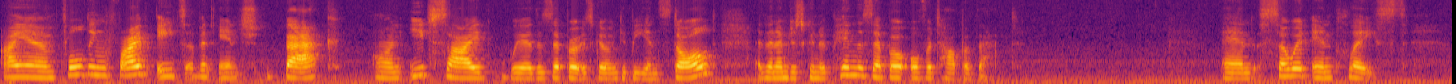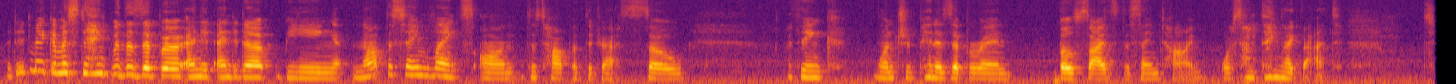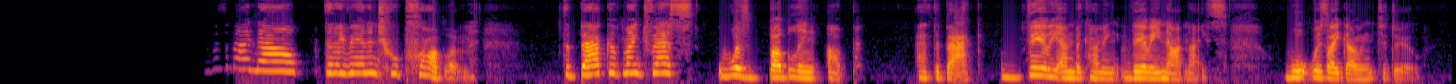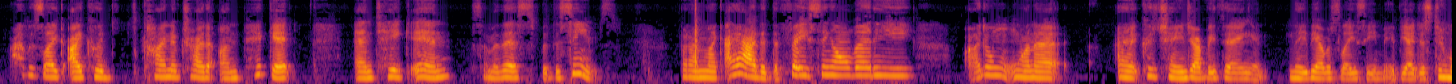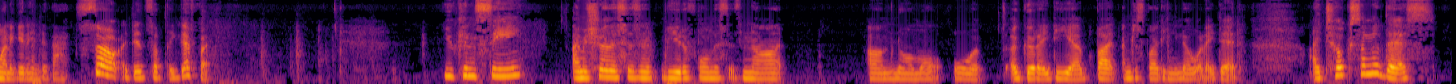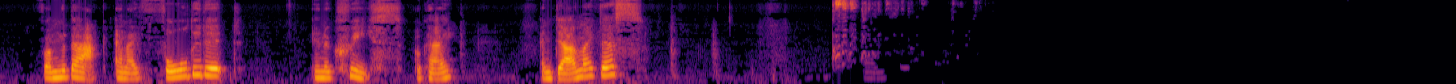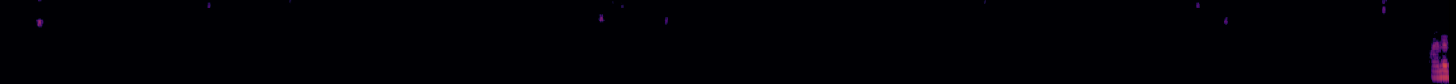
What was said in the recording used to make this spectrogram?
I am folding 5 eighths of an inch back on each side where the zipper is going to be installed and then I'm just going to pin the zipper over top of that and sew it in place. I did make a mistake with the zipper and it ended up being not the same lengths on the top of the dress so I think one should pin a zipper in both sides at the same time or something like that. That I ran into a problem. The back of my dress was bubbling up at the back. Very unbecoming, very not nice. What was I going to do? I was like, I could kind of try to unpick it and take in some of this with the seams. But I'm like, I added the facing already. I don't want to, and it could change everything. And maybe I was lazy. Maybe I just didn't want to get into that. So I did something different you can see, I'm sure this isn't beautiful and this is not um, normal or a good idea, but I'm just letting you know what I did. I took some of this from the back and I folded it in a crease, okay? And down like this,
